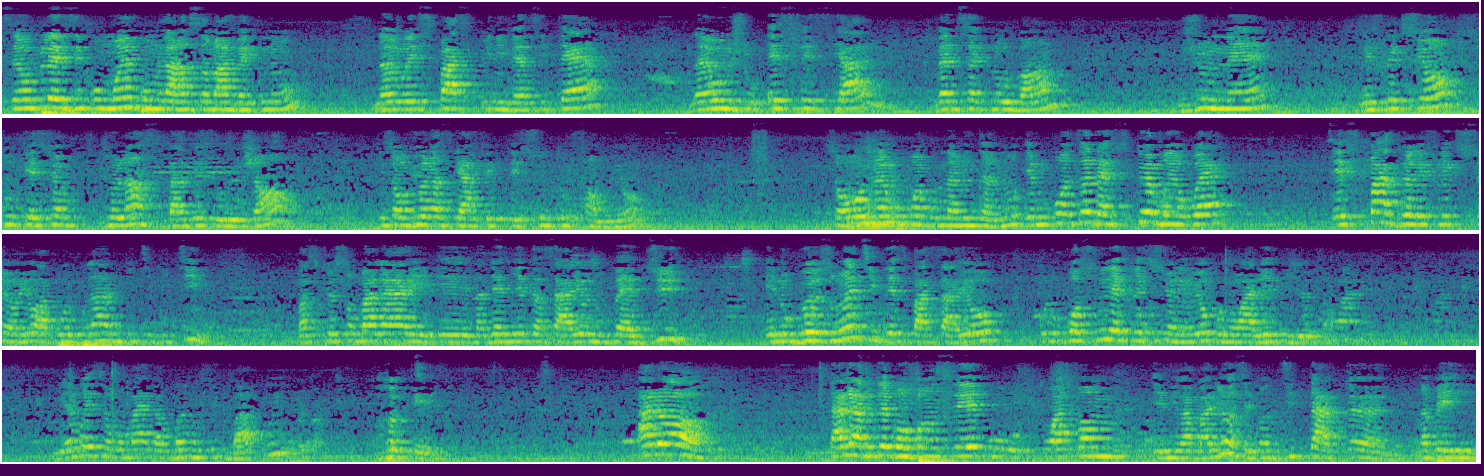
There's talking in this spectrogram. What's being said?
C'est un plaisir pour moi pour me là ensemble avec nous dans un espace universitaire, dans un jour spécial, 25 novembre, journée réflexion sur question violence basée sur le genre, qui sont violences qui affectent surtout les femmes. Son honneur pour moi pour nous et me content est-ce que moi espace de réflexion yo à prendre petit petit parce que son bagage et dans dernier temps yo nous perdu et nous besoin type d'espace pour nous construire réflexion yo pour nous aller plus. Bien l'impression qu'on va nous feedback oui. OK. Alors, à l'heure, nous avons pensé pour trois femmes et Mirabalio, c'est un dictateur dans le pays.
